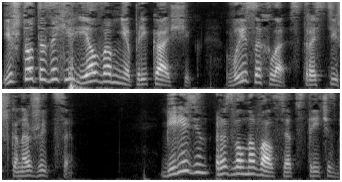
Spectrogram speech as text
И что-то захерел во мне приказчик, высохла страстишка нажиться. Березин разволновался от встречи с большевиками.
